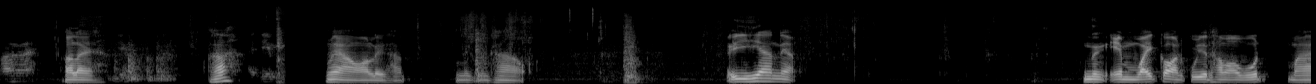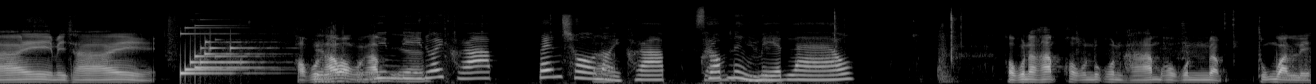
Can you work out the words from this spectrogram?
เอาไหมเอาอะไร ฮะ ไอติมไม่เอาเลยครับ ไม่กินข้าวไอ้เฮียเนี่ยหนึ่งเอ็มไว้ก่อนกูจะทำอาวุธ ไม่ ไม่ใช่ ขอบคุณครับ ขอบคุณครับ ยินดีด้วยครับ เต้นโชว์หน่อยครับ ครบ Sound หนึ่ง muted. เมตรแล้ว ขอบคุณนะครับ ขอบคุณทุกคนครับขอบคุณแบบทุกวันเลย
